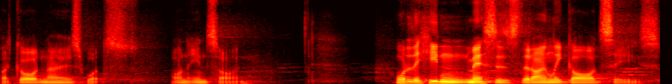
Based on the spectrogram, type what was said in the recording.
but God knows what's on the inside. What are the hidden messes that only God sees?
